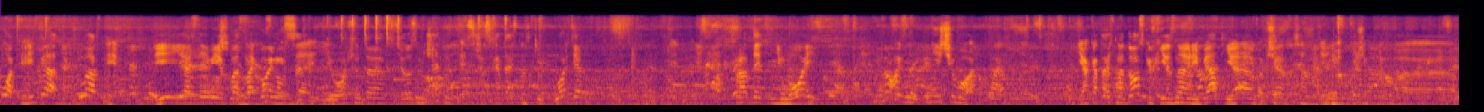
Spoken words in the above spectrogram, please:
вот, ребята, классные. И я с ними познакомился. И, в общем-то, все замечательно. Я сейчас катаюсь на скейтборде. Правда, это не мой. Но ничего. Я катаюсь на досках, я знаю ребят, я вообще на самом деле очень клево э,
